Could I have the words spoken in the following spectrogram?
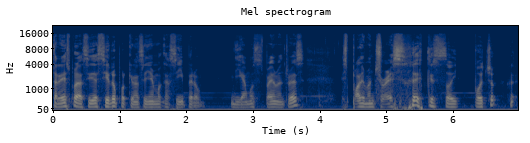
3, por así decirlo, porque no se llama así, pero digamos Spider-Man 3. Spider-Man 3, que soy pocho.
